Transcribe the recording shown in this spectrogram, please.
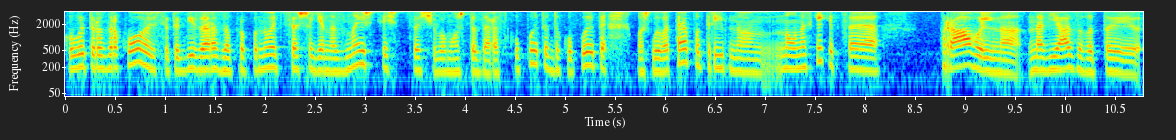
коли ти розраховуєшся, тобі зараз запропонують все, що є на знижці, все, що ви можете зараз купити, докупити, можливо, те потрібно. Ну наскільки це правильно нав'язувати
